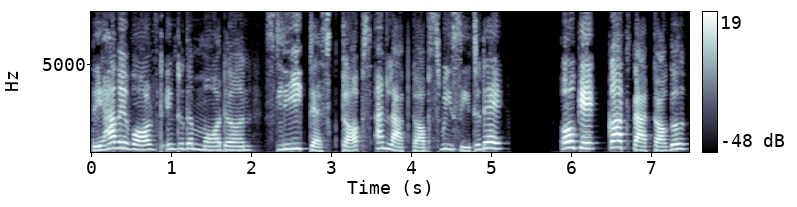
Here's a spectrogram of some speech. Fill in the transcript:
They have evolved into the modern, sleek desktops and laptops we see today. Okay, got that, Toggle.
